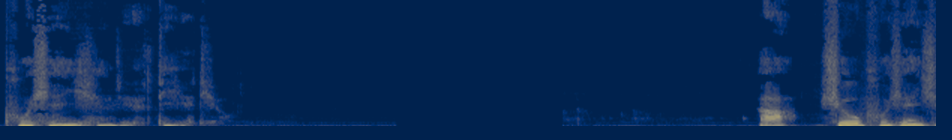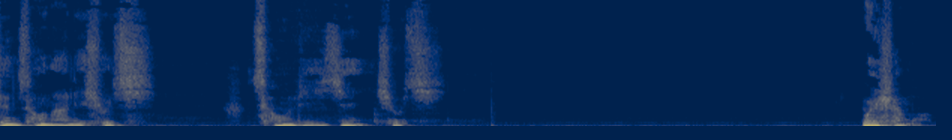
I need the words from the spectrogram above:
普贤行里的第一条啊，修普贤行从哪里修起？从离境修起。为什么？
